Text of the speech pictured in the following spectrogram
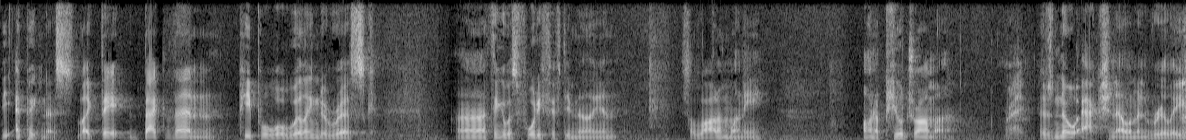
the epicness, like they back then, people were willing to risk. Uh, I think it was 40, 50 million. It's a lot of money on a pure drama. Right. There's no action element really. I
